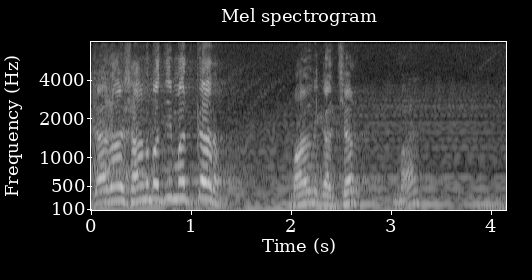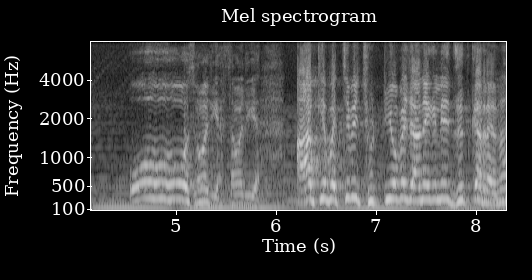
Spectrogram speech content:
ज़्यादा शानबती मत कर। बाहर निकल चल। ओह समझ गया समझ गया। आपके बच्चे भी छुट्टियों पे जाने के लिए जिद कर रहे हैं ना?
